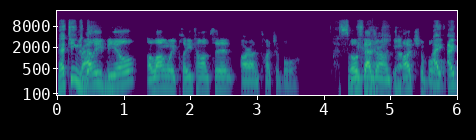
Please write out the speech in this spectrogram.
That team's Bradley Beal, along with Klay Thompson, are untouchable. That's so Those guys are untouchable. I, I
